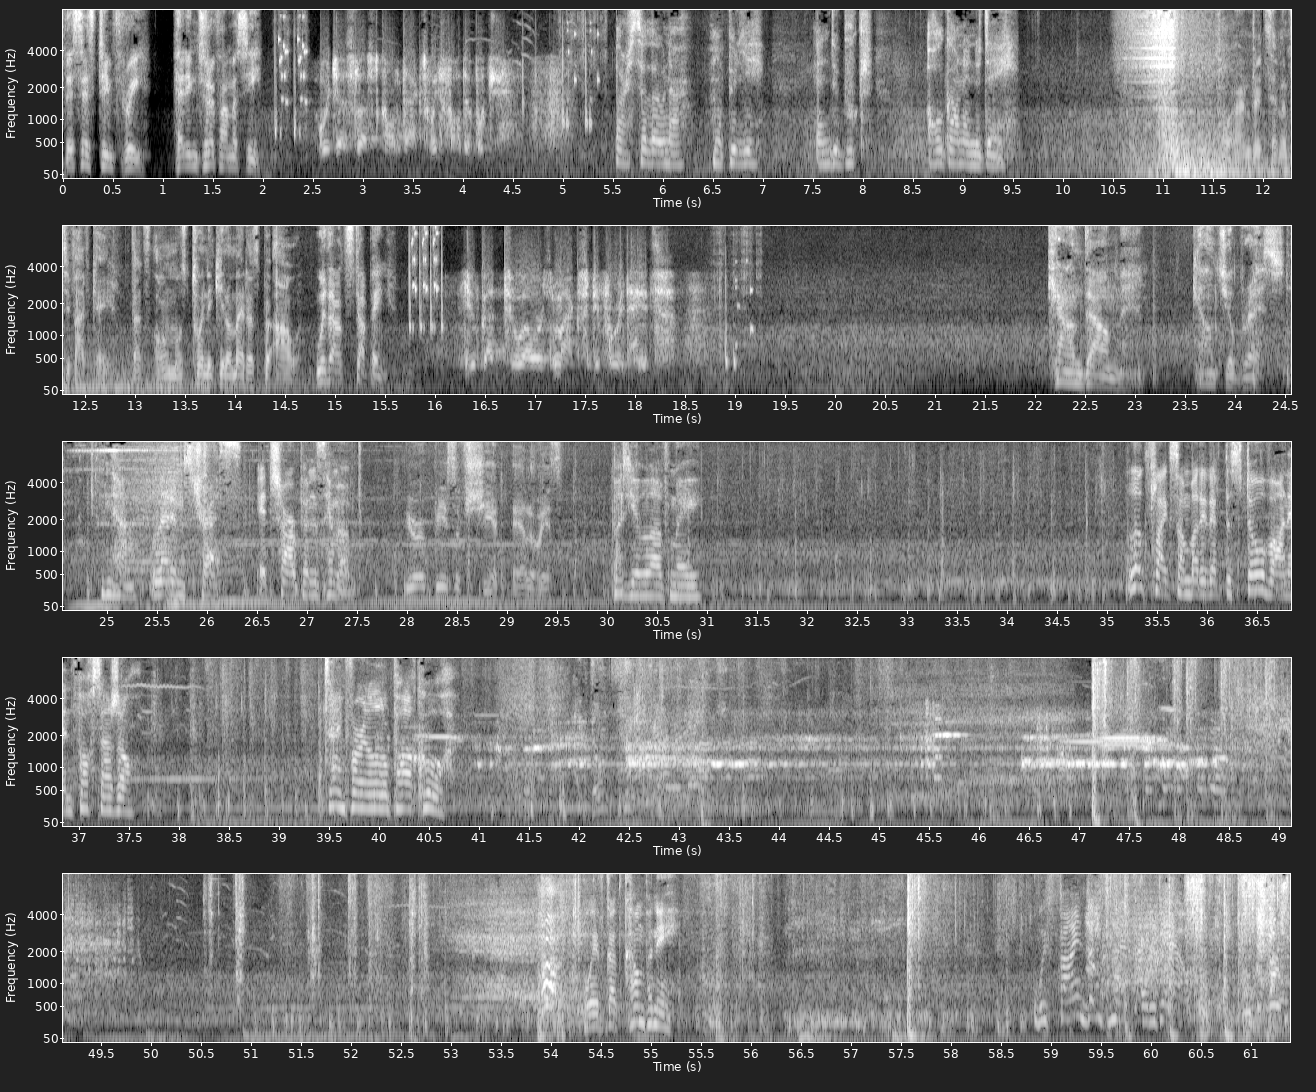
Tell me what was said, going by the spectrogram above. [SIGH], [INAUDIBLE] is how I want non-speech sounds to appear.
This is Team 3, heading to the pharmacy. We just lost contact with Father Book. Barcelona, Montpellier, and Dubuque, all gone in a day. 475k. That's almost 20 kilometers per hour. Without stopping. You've got two hours max before it hits. Calm down, man. Count your breaths. Nah, let him stress. It sharpens him up. You're a piece of shit, Eloise. But you love me. Looks like somebody left the stove on in Fort Saint-Jean. Time for a little parkour. I don't think we are alone. We've got company.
